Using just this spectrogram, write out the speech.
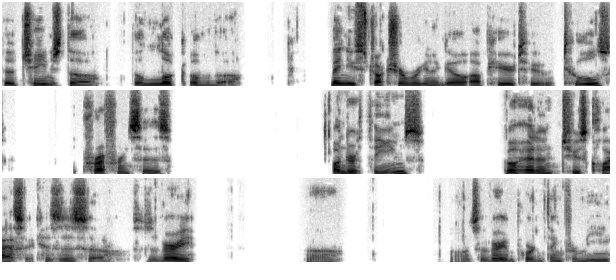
To change the the look of the menu structure, we're going to go up here to Tools, Preferences, under Themes. Go ahead and choose Classic. This is, uh, this is a very, uh, well, it's a very important thing for me.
